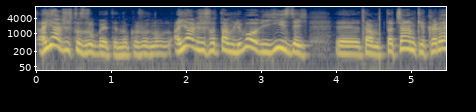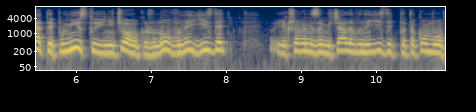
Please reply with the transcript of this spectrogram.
а як же ж то зробити? Ну кажу, ну а як же ж там в Львові їздять е, там тачанки, карети по місту і нічого кажу. Ну вони їздять, якщо ви не замічали, вони їздять по такому,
